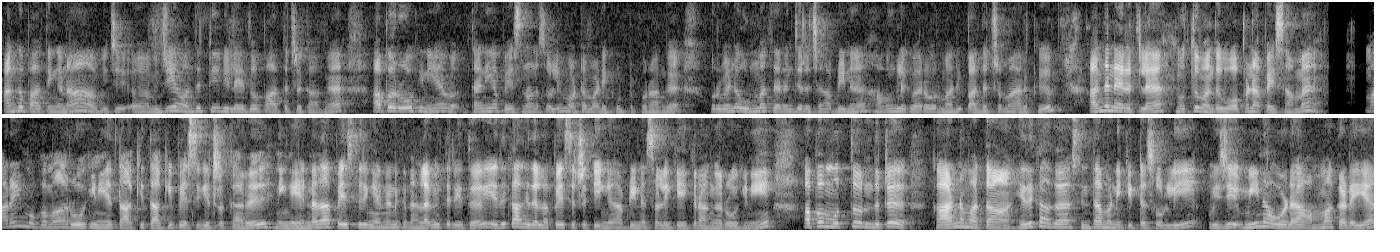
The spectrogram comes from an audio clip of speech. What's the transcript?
அங்கே பார்த்தீங்கன்னா விஜய் விஜயா வந்து டிவியில் ஏதோ பார்த்துட்டு இருக்காங்க அப்போ ரோஹிணியை தனியாக பேசணும்னு சொல்லி மொட்டை மாடி கூப்பிட்டு போகிறாங்க ஒருவேளை உண்மை தெரிஞ்சிருச்சா அப்படின்னு அவங்களுக்கு வேற ஒரு மாதிரி பதற்றமாக இருக்குது அந்த நேரத்தில் முத்து வந்து ஓப்பனாக பேசாமல் மறைமுகமாக ரோஹிணியை தாக்கி தாக்கி பேசிக்கிட்டு இருக்காரு. நீங்கள் என்னதான் பேசுகிறீங்கன்னு எனக்கு நல்லாவே தெரியுது. எதுக்காக இதெல்லாம் பேசிகிட்டு இருக்கீங்க அப்படின்னு சொல்லி கேட்குறாங்க ரோஹிணி. அப்போ முத்து இருந்துட்டு காரணமாக தான். எதுக்காக? சிந்தாமணி கிட்ட சொல்லி விஜய் மீனாவோட அம்மா கடையை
